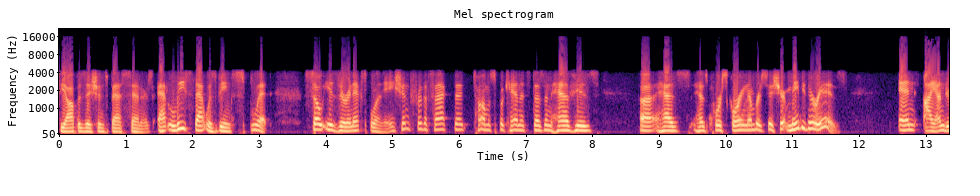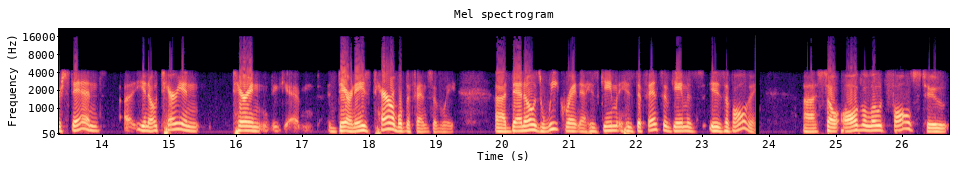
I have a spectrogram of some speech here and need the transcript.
the opposition's best centers. At least that was being split. So, is there an explanation for the fact that Thomas Plekanec doesn't have his uh, has has poor scoring numbers this year? Maybe there is, and I understand. Uh, you know, Therien Therien Darnay's terrible defensively. Uh, is weak right now. His game, his defensive game is is evolving. Uh, so all the load falls to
